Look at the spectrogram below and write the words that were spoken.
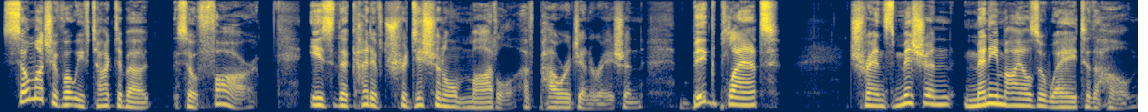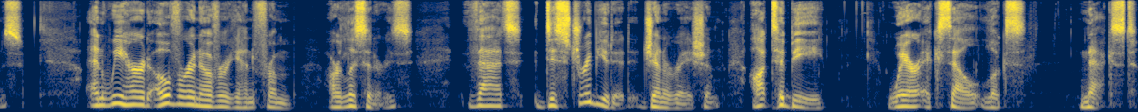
So much of what we've talked about so far is the kind of traditional model of power generation big plant, transmission many miles away to the homes. And we heard over and over again from our listeners that distributed generation ought to be where Xcel looks next.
